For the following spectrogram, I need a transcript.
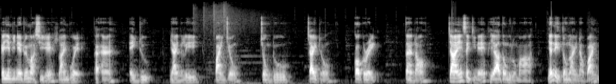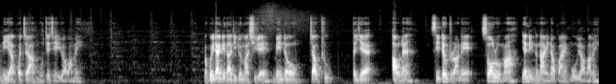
ကရင်ပြည်နယ်တွင်းမှာရှိတဲ့လှိုင်းဘွဲ့ဖအံအိမ်ဒုမြိုင်ကလေးပိုင်ကျုံကျုံတိုးကြိုက်တုံကော့ဂရိတ်တန်တောင်ကြာရင်စိတ်ကြီးနဲ့ဖျားသုံးသူတို့မှာညနေ3နာရီနောက်ပိုင်းနေရာကွက်ကြားမိုးကြဲကြဲရွာပါမယ်။ မကွေးတိုင်းဒေသကြီးတွင်းမှာရှိတဲ့မင်းတုံကြောက်ထုတရက်အောင်လန်စီတုတ်ဒရာနဲ့စောရိုမှာညနေ2နာရီနောက်ပိုင်းမိုးရွာပါမယ်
